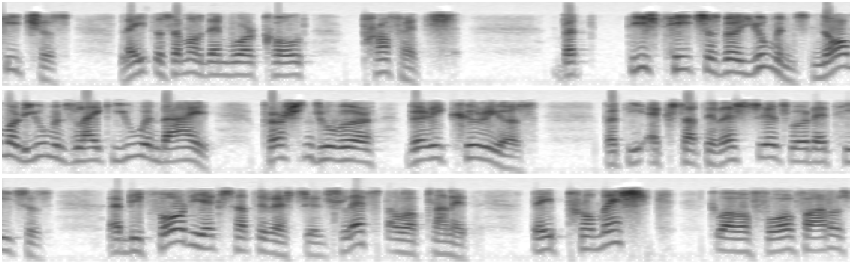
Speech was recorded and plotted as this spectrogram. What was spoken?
teachers. Later, some of them were called prophets. But these teachers were humans, normal humans like you and I, persons who were very curious. But the extraterrestrials were their teachers. And before the extraterrestrials left our planet, they promised to our forefathers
